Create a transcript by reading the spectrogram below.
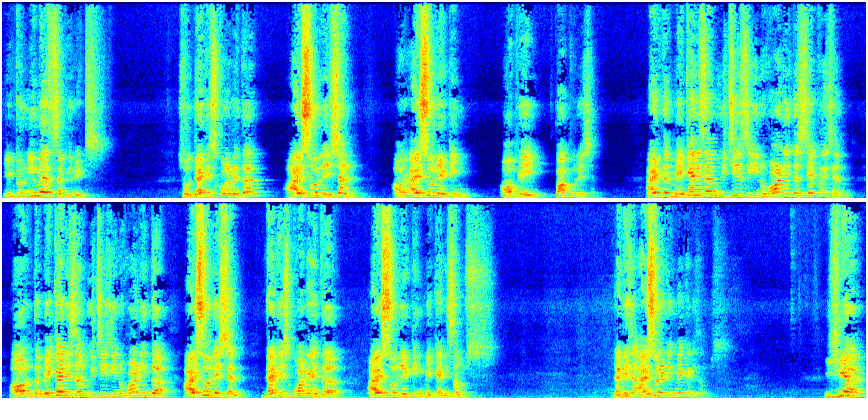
into numerous subunits. So that is called as the isolation or isolating of a population. And the mechanism which is involved in the separation or the mechanism which is involved in the isolation that is called as the isolating mechanisms. That is isolating mechanisms. Here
